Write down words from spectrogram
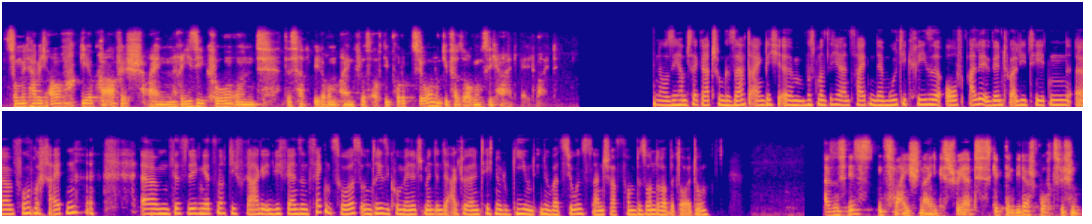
somit habe ich auch geografisch ein Risiko und das hat wiederum Einfluss auf die Produktion und die Versorgungssicherheit weltweit. Genau, Sie haben es ja gerade schon gesagt, eigentlich ähm, muss man sich ja in Zeiten der Multikrise auf alle Eventualitäten äh, vorbereiten. ähm, deswegen jetzt noch die Frage, inwiefern sind Second Source und Risikomanagement in der aktuellen Technologie- und Innovationslandschaft von besonderer Bedeutung? Also es ist ein zweischneidiges Schwert. Es gibt den Widerspruch zwischen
